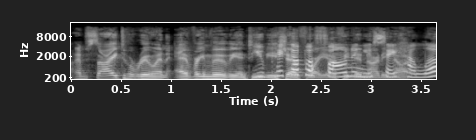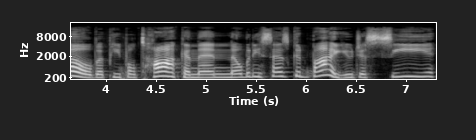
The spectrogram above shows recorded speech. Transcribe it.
I'm sorry to ruin every movie and TV show for you You pick up a phone you and you say hello, but people talk and then nobody says goodbye. You just see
